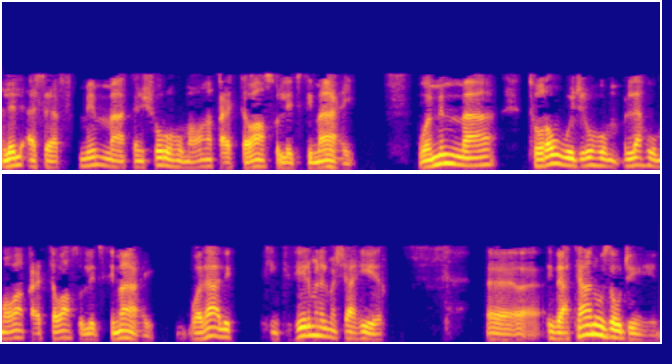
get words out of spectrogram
للأسف مما تنشره مواقع التواصل الاجتماعي ومما تروج له, مواقع التواصل الاجتماعي. وذلك كثير من المشاهير إذا كانوا زوجين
